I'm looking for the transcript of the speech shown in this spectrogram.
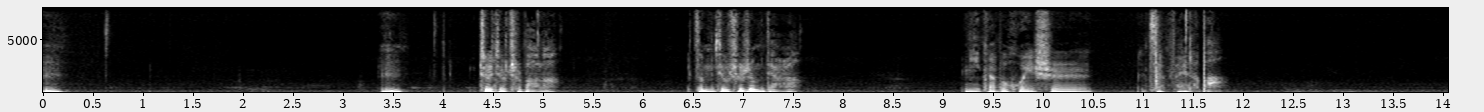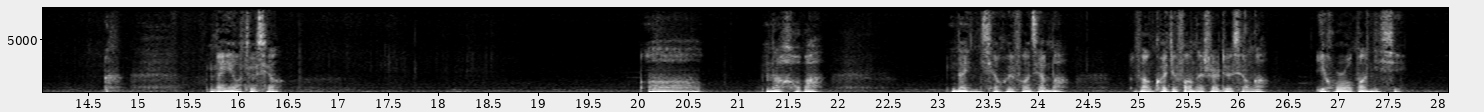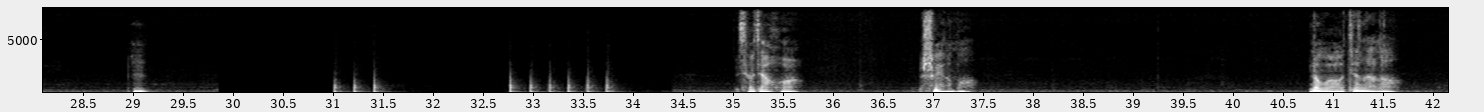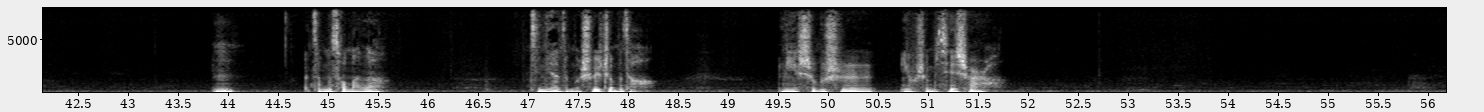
嗯，嗯，这就吃饱了？怎么就吃这么点啊？你该不会是减肥了吧？没有就行。哦，那好吧。那你先回房间吧，碗筷就放在这儿就行了，一会儿我帮你洗。嗯。小家伙，睡了吗？那我要进来了。嗯，怎么锁门了？今天怎么睡这么早？你是不是有什么心事儿啊？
